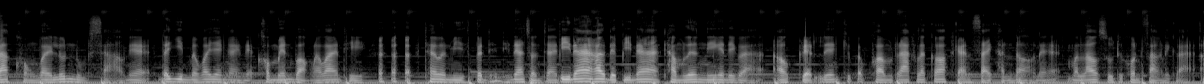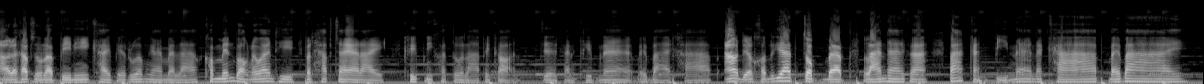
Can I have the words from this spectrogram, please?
รักของวัยรุ่นหนุ่มสาวเนี่ยได้ยินมาว่ายังไงเนี่ยคอมเมนต์บอกแล้วว่าทีถ้ามันมีประเด็นที่น่าสนใจปีหน้าครับเดี๋ยวปีหน้าทำเรื่องนี้กันดีกว่าเอาเกร็ดเรื่องเกี่ยวกับความรัก แล้วก็การใส่ขันดอกเนี่ยมาเล่าสู่ทุกคนฟังดีกว่าเอาละครับสำหรับปีนี้ใครไปร่วมงานมาแล้วคอมเมนต์บอกนะว่าทีประทับใจอะไรคลิปนี้ขอตัวลาไปก่อน เจอกันคลิปหน้าบ๊ายบายครับเอาวเดี๋ยวขออนุญาตจบแบบล้านนาดีกว่าป้ากันปีหน้านะครับบ๊ายบาย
